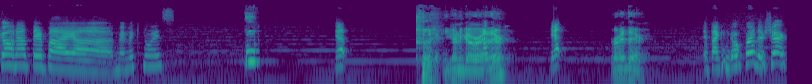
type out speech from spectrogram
Going out there by uh mimic noise. Boop. Yep. You're gonna go right there? Right there. If I can go further, sure.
